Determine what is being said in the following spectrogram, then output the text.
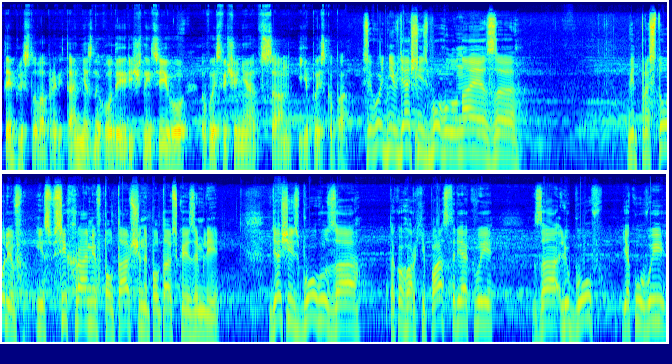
теплі слова привітання з нагоди річниці його висвячення в сан єпископа. Сьогодні вдячність Богу лунає з від престолів із всіх храмів Полтавщини, Полтавської землі. Вдячність Богу за такого архіпастиря, як ви, за любов, яку ви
